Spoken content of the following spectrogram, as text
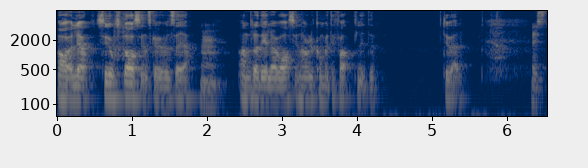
Ja, eller ja, Sydostasien ska vi väl säga. Mm. Andra delar av Asien har väl kommit ifatt lite. Tyvärr. Visst.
